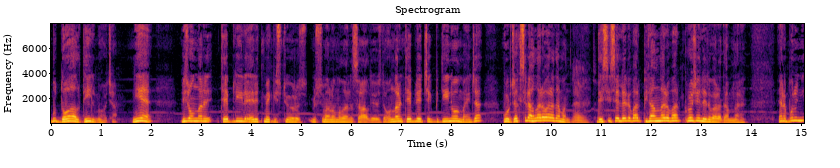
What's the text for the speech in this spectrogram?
bu doğal değil mi hocam? Niye biz onları tebliğ ile eritmek istiyoruz, Müslüman olmalarını sağlıyoruz da onların tebliğ edecek bir dini olmayınca vuracak silahları var adamın. Evet. Desiseleri var, planları var, projeleri var adamların. Yani bunu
